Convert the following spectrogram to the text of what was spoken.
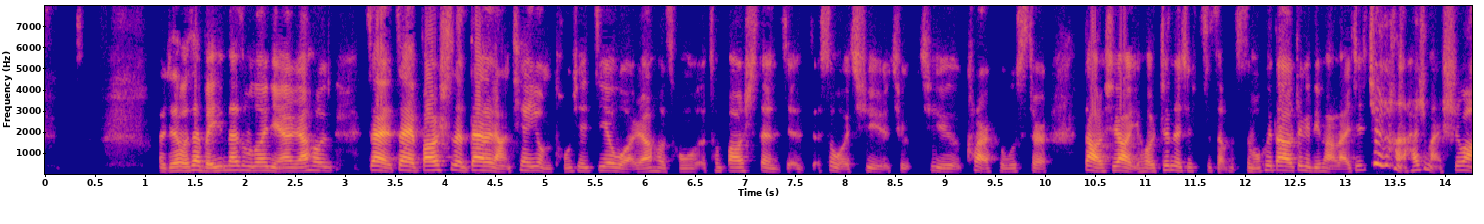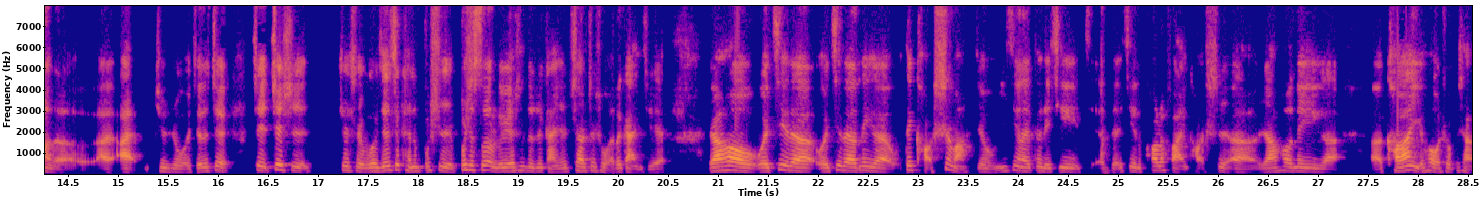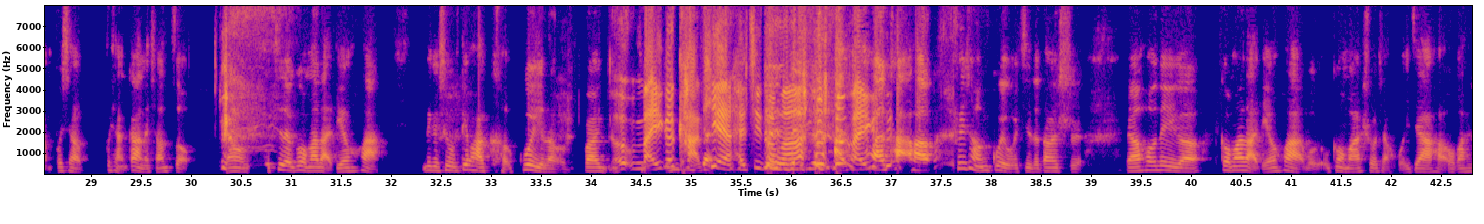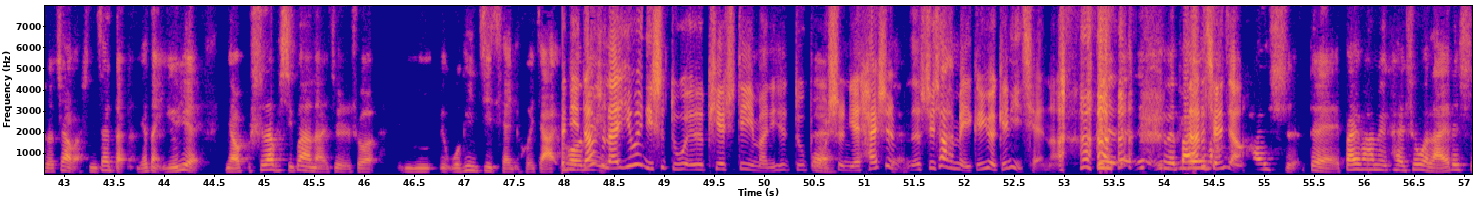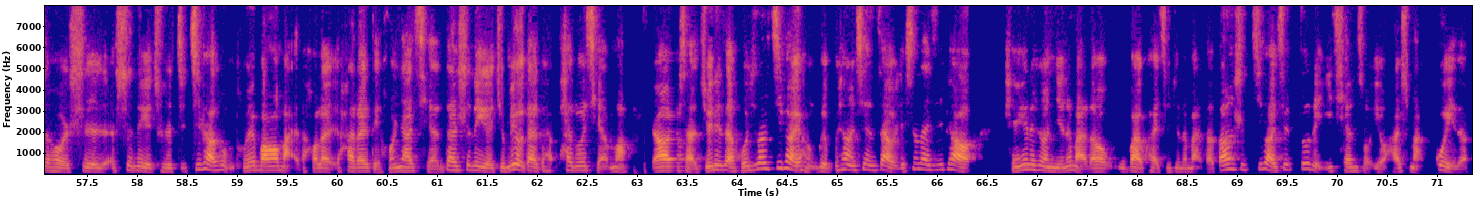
我觉得我在北京待这么多年，然后在在波士顿待了两天，因为我们同学接我，然后从从波士顿接送我去去去 Clark Worcester。到了学校以后，真的就是怎么怎么会到这个地方来？就确实很还是蛮失望的。哎哎，就是我觉得这这这是。就是我觉得这可能不是不是所有留学生都这感觉，至少这是我的感觉。然后我记得我记得那个得考试嘛，就一进来都得进得进 qualify 考试呃，然后那个呃考完以后我说不想不想不想干了想走，然后我记得给我妈打电话，那个时候电话可贵了，帮呃买一个卡片还记得吗？买一个卡哈，非常贵，我记得当时。然后那个跟我妈打电话，我我跟我妈说想回家哈，我妈说这样吧，你再等，你等一个月，你要实在不习惯呢，就是说，嗯，我给你寄钱，你回家。你当时来，因为你是读 PhD 嘛，你是读博士，你还是学校还每个月给你钱呢。对，因为八月份开始，对，八月份还没开始。我来的时候是是那个，就是机票是我们同学帮我买的，后来还得得还人家钱，但是那个就没有带太太多钱嘛，然后想决定再回去，但是机票也很贵，不像现在，我觉得现在机票。便宜的时候你能买到五百块钱就能买到，当时机票其实都得一千左右，还是蛮贵的。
